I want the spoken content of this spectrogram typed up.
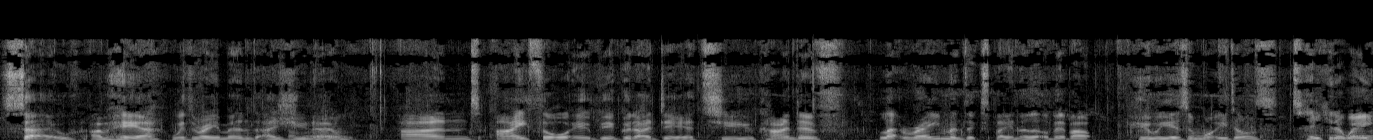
So I'm here with Raymond, as you know, and I thought it would be a good idea to kind of let Raymond explain a little bit about who he is and what he does. Take it away,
